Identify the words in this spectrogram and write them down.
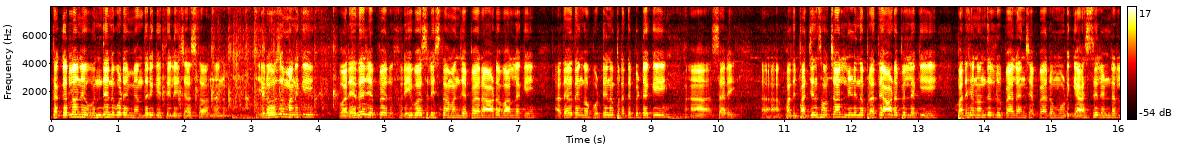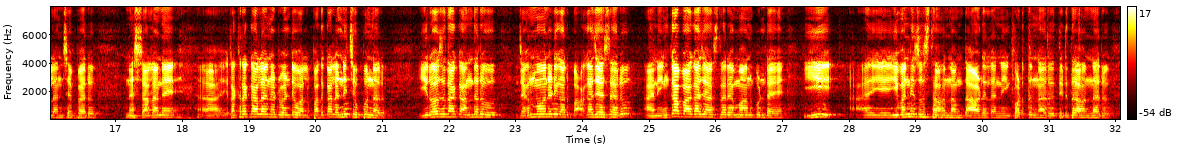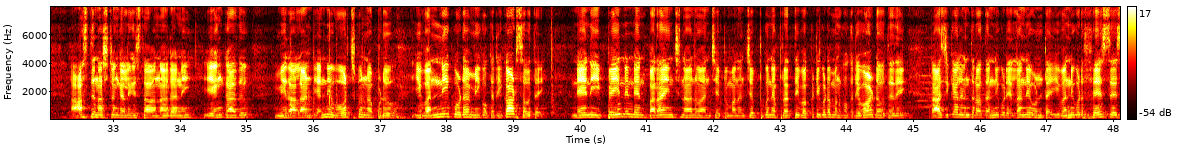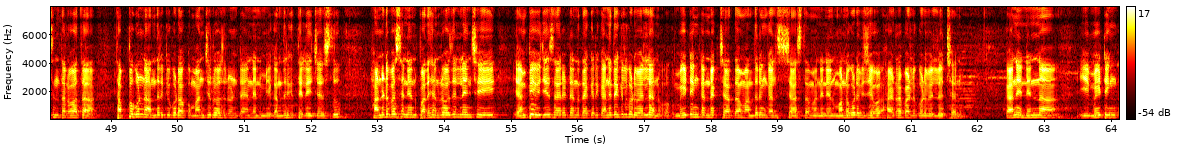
దగ్గరలోనే ఉందని కూడా మీ అందరికీ తెలియచేస్తా ఉన్నాను. ఈరోజు మనకి వారు ఏదో చెప్పారు ఫ్రీ బస్సులు ఇస్తామని చెప్పారు ఆడవాళ్ళకి. అదేవిధంగా పుట్టిన ప్రతి బిడ్డకి సారీ పది పద్దెనిమిది సంవత్సరాలు నిండిన ప్రతి ఆడపిల్లకి పదిహేను వందల రూపాయలు అని చెప్పారు మూడు గ్యాస్ సిలిండర్లు అని చెప్పారు. నెక్స్ట్ అలానే రకరకాలైనటువంటి వాళ్ళ పథకాలన్నీ చెప్పున్నారు. ఈ రోజు దాకా అందరూ జగన్మోహన్ రెడ్డి గారు బాగా చేశారు ఆయన ఇంకా బాగా చేస్తారేమో అనుకుంటే ఈ ఈ- ఇవన్నీ చూస్తూ ఉన్నాం. దాడులని కొడుతున్నారు తిడుతూ ఉన్నారు ఆస్తి నష్టం కలిగిస్తూ ఉన్నారని ఏం కాదు. మీరు అలాంటివన్నీ ఓర్చుకున్నప్పుడు ఇవన్నీ కూడా మీకు ఒక రికార్డ్స్ అవుతాయి. నేను ఈ పెయిన్ని నేను బరాయించినాను అని చెప్పి మనం చెప్పుకునే ప్రతి ఒక్కటి కూడా మనకు ఒక రివార్డ్ అవుతుంది. రాజకీయాలు అయిన తర్వాత అన్నీ కూడా ఇలానే ఉంటాయి. ఇవన్నీ కూడా ఫేస్ చేసిన తర్వాత తప్పకుండా అందరికీ కూడా ఒక మంచి రోజులు ఉంటాయని నేను మీకు అందరికీ తెలియజేస్తూ హండ్రెడ్ పర్సెంట్ నేను పదిహేను రోజుల నుంచి ఎంపీ విజయసాయిరెడ్డి అన్న దగ్గరికి అన్ని దగ్గరికి కూడా వెళ్ళాను. ఒక మీటింగ్ కండక్ట్ చేద్దాం అందరం కలిసి చేస్తామని నేను మొన్న కూడా విజయ హైదరాబాద్లో కూడా వెళ్ళి వచ్చాను కానీ నిన్న ఈ మీటింగ్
